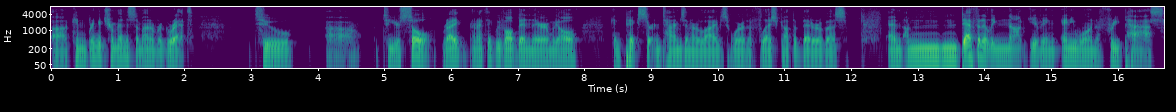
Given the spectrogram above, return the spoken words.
uh, can bring a tremendous amount of regret to uh, to your soul, right? And I think we've all been there, and we all can pick certain times in our lives where the flesh got the better of us. And I'm definitely not giving anyone a free pass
